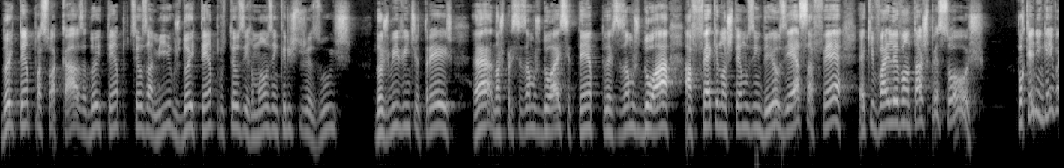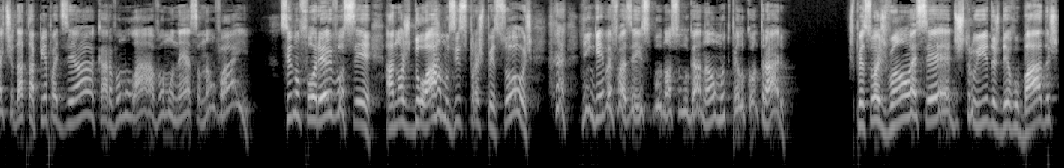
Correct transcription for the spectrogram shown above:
doe tempo para sua casa, doe tempo para seus amigos, doe tempo para os teus irmãos em Cristo Jesus. 2023, é, nós precisamos doar esse tempo, precisamos doar a fé que nós temos em Deus, e essa fé é que vai levantar as pessoas. Porque ninguém vai te dar tapinha para dizer, ah, cara, vamos lá, vamos nessa. Não vai. Se não for eu e você a nós doarmos isso para as pessoas, ninguém vai fazer isso para o nosso lugar, não. Muito pelo contrário. As pessoas vão é ser destruídas, derrubadas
